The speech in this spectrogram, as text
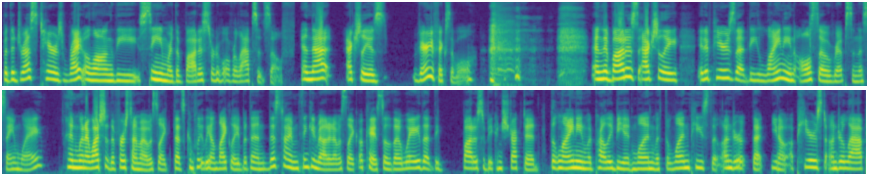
But the dress tears right along the seam where the bodice sort of overlaps itself. And that actually is very fixable. and the bodice actually, it appears that the lining also rips in the same way. And when I watched it the first time, I was like, that's completely unlikely. But then this time thinking about it, I was like, okay, so the way that the bodice would be constructed, the lining would probably be in one with the one piece that under that, you know, appears to underlap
